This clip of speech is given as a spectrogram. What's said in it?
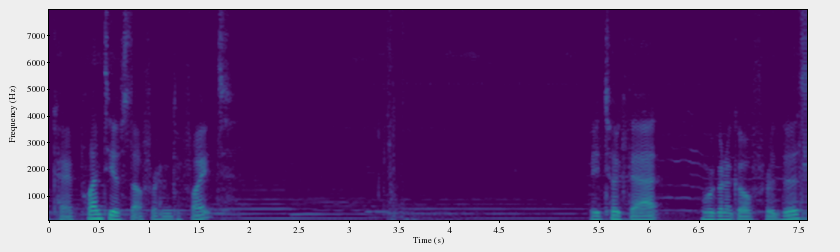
Okay, plenty of stuff for him to fight. They took that. We're gonna go for this.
